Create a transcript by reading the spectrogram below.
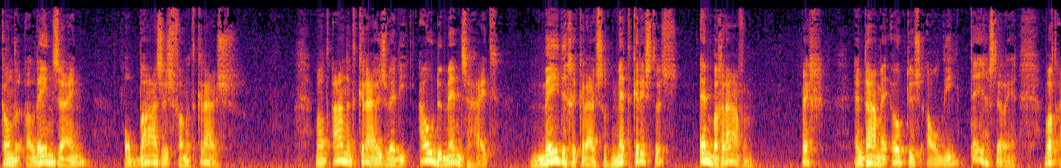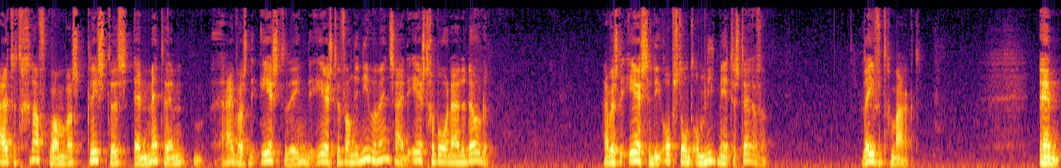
kan er alleen zijn op basis van het kruis. Want aan het kruis werd die oude mensheid mede gekruisigd met Christus en begraven. Weg. En daarmee ook dus al die tegenstellingen. Wat uit het graf kwam was Christus en met hem, hij was de eersteling, de eerste van die nieuwe mensheid, de eerstgeboren uit de doden. Hij was de eerste die opstond om niet meer te sterven. Levend gemaakt. En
